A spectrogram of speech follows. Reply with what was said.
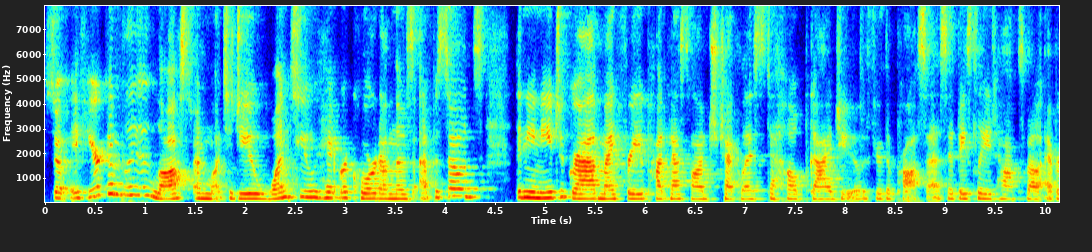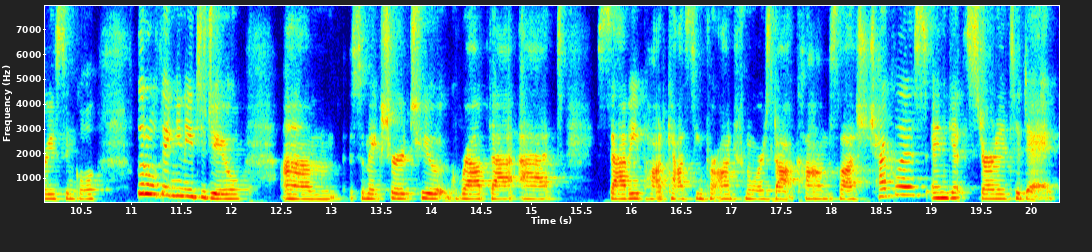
So if you're completely lost on what to do once you hit record on those episodes, then you need to grab my free podcast launch checklist to help guide you through the process. It basically talks about every single little thing you need to do. Um, so make sure to grab that at savvypodcastingforentrepreneurs.com slash checklist and get started today.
